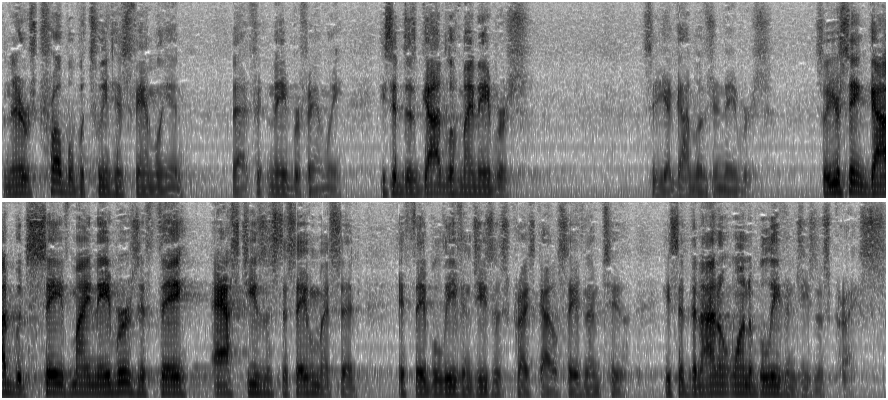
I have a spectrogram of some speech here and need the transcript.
and there was trouble between his family and that neighbor family. He said, Does God love my neighbors? I said, Yeah, God loves your neighbors. So you're saying God would save my neighbors if they asked Jesus to save them? I said, If they believe in Jesus Christ, God will save them too. He said, Then I don't want to believe in Jesus Christ.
